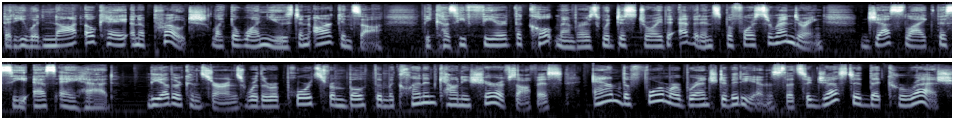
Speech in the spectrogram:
that he would not okay an approach like the one used in Arkansas because he feared the cult members would destroy the evidence before surrendering, just like the CSA had. The other concerns were the reports from both the McLennan County Sheriff's Office and the former Branch Davidians that suggested that Koresh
